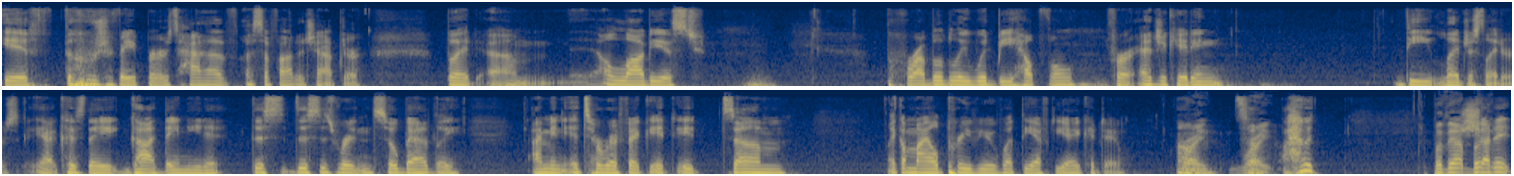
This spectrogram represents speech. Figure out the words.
if the Hoosier Vapers have a SFATA chapter, but um, a lobbyist probably would be helpful for educating the legislators. Yeah, because they, God, they need it. This this is written so badly. I mean, it's horrific. It it's um like a mild preview of what the FDA could do. Um, Right, so right. I would But that shut but, it.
